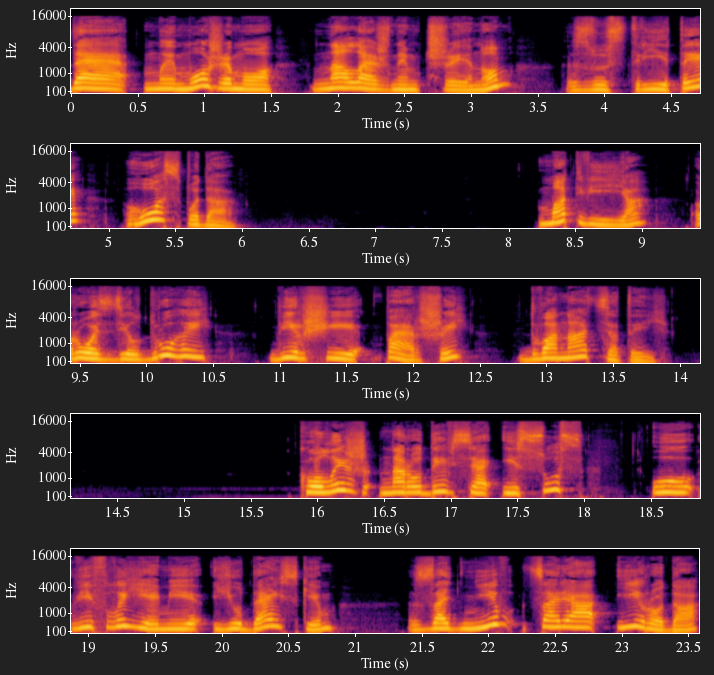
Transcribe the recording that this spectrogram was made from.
де ми можемо належним чином зустріти Господа. Матвія, розділ 2, вірші 1, 12. Коли ж народився Ісус у Віфлеємі Юдейським за днів царя Ірода,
